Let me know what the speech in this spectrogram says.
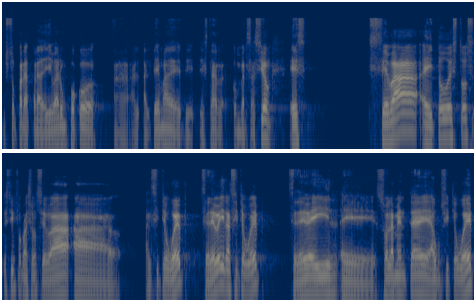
justo para, para llevar un poco a- al, al tema de, de- de esta conversación, es, se va, eh, todo esto, esta información se va a- al sitio web, se debe ir al sitio web, se debe ir eh, solamente a un sitio web,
